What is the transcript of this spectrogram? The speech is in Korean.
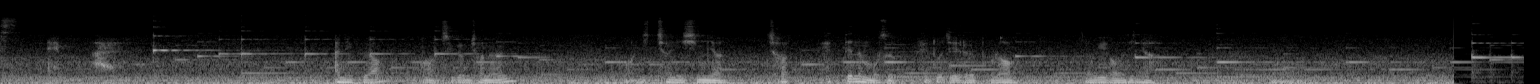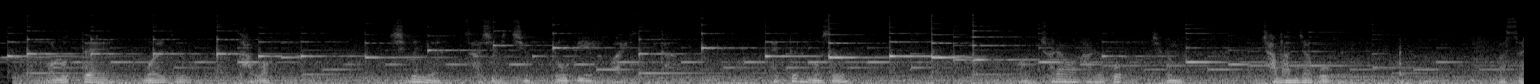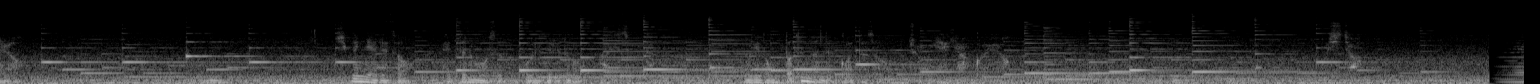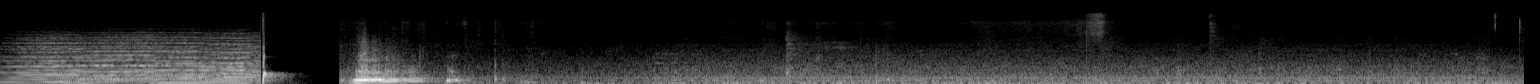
ASMR 아니고요. 어, 지금 저는 2020년 첫 해 뜨는 모습 해돋이를 보러 여기가 어디냐? 어, 어, 롯데 월드 타워 시그니엘 42층 로비에 와 있습니다. 해 뜨는 모습 어, 촬영을 하려고 지금 잠 안 자고 왔어요. 음, 시그니엘에서 해 뜨는 모습 보여드리도록 하겠습니다. 여기 너무 떠들면 안 될 것 같아서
